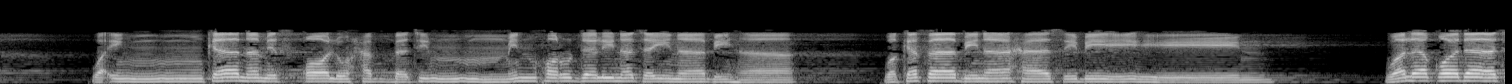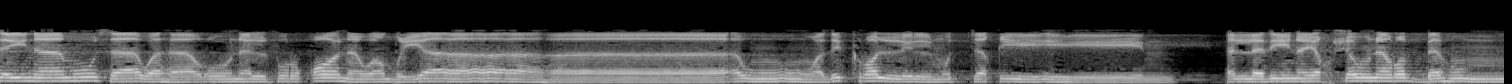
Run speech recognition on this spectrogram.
وَإِن كَانَ مِثْقَالُ حَبَّةٍ مِّنْ خَرْدَلٍ أَتَيْنَا بِهَا وَكَفَى بِنَا حَاسِبِينَ. وَلَقَدْ آتَيْنَا مُوسَى وَهَارُونَ الْفُرْقَانَ وَضِيَاءً وَذِكْرًا لِلْمُتَّقِينَ الَّذِينَ يَخْشَوْنَ رَبَّهُم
